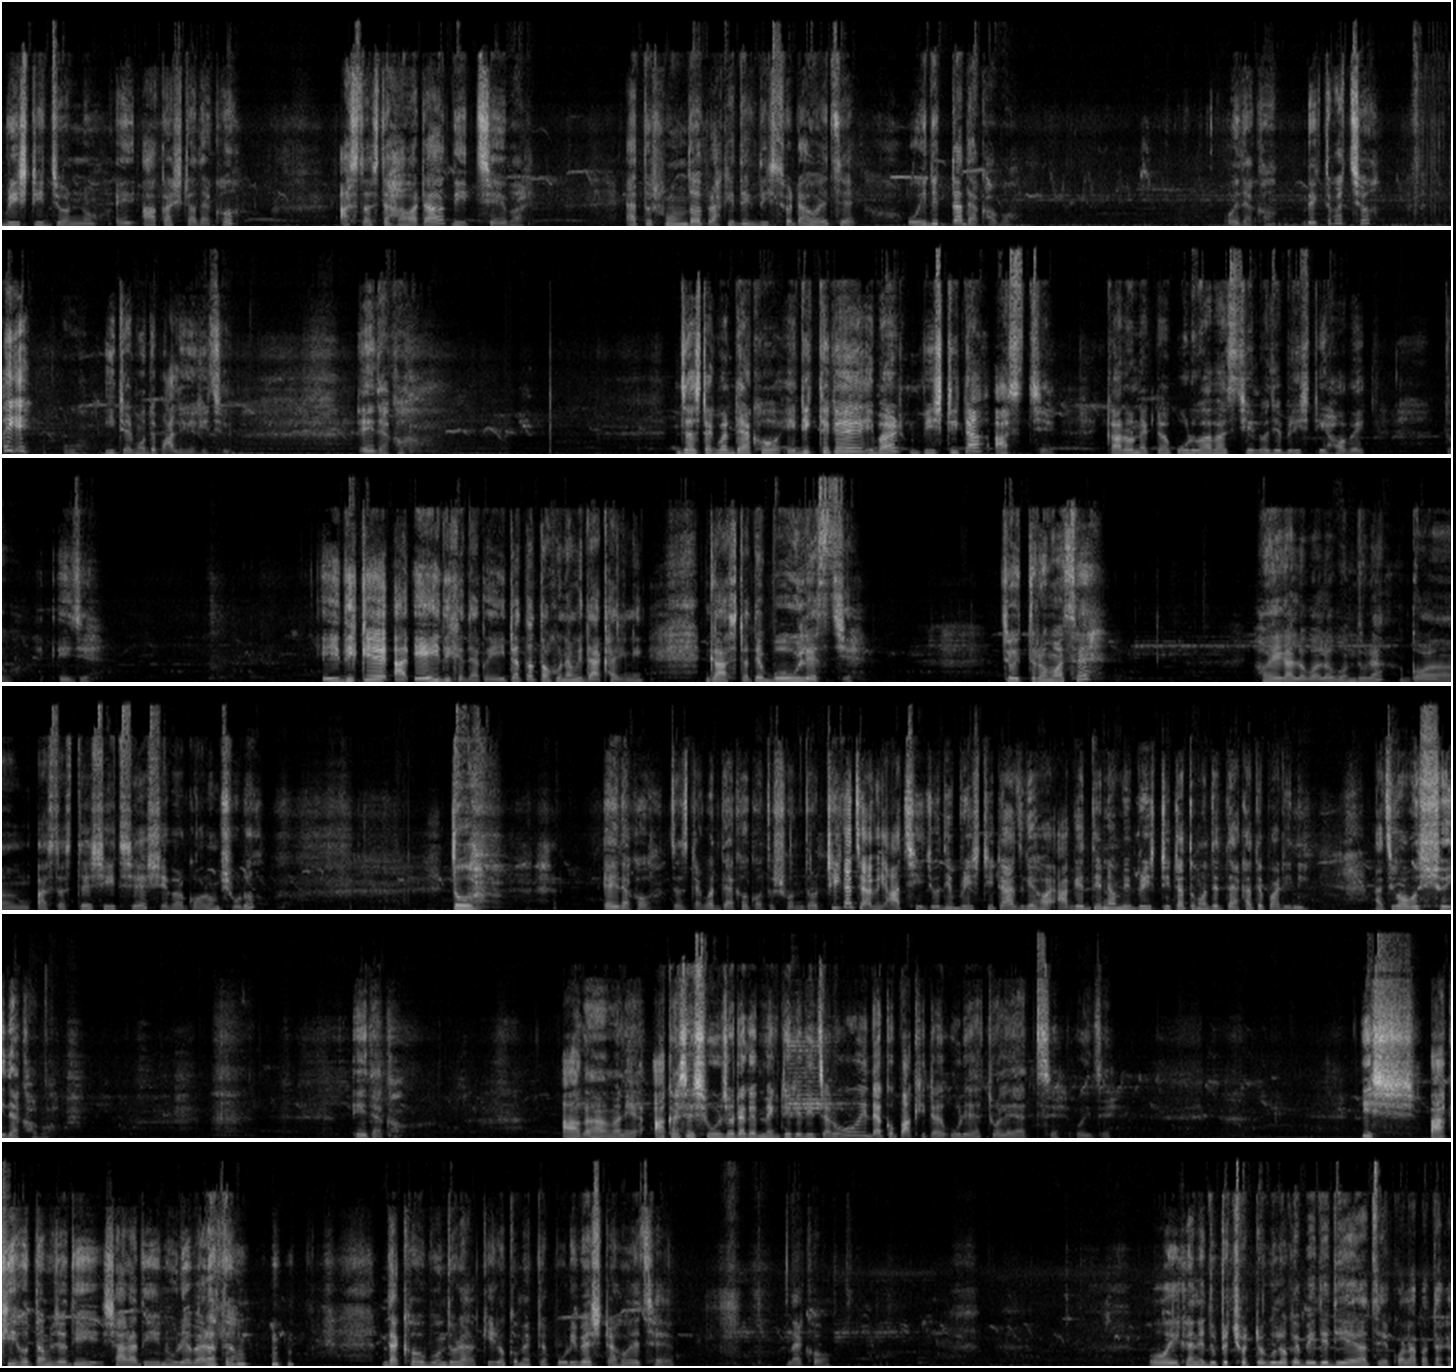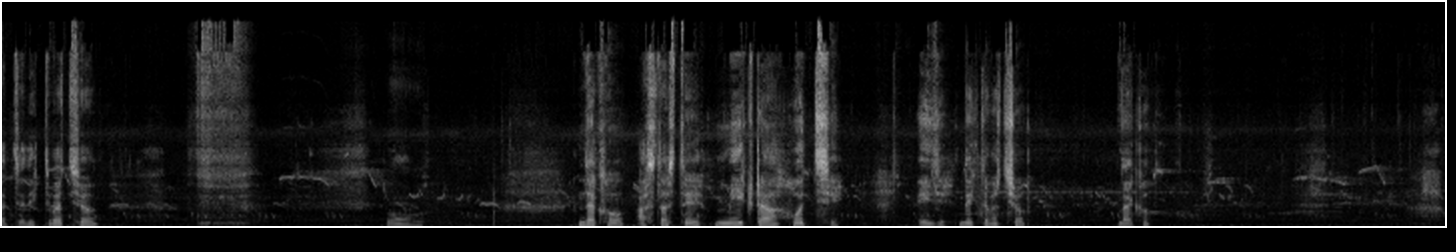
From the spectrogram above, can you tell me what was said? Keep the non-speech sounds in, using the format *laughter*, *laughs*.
বৃষ্টির জন্য। এই আকাশটা দেখো, আস্তে আস্তে হাওয়াটা দিচ্ছে এবার। এত সুন্দর প্রাকৃতিক দৃশ্যটা হয়েছে, ওই দিকটা দেখাবো। ওই দেখো, দেখতে পাচ্ছ? এই, ও, ইটের মধ্যে পা লেগে গেছিল। এই দেখো। জাস্ট একবার দেখো, এদিক থেকে এবার বৃষ্টিটা আসছে। কারণ একটা পূর্বাভাস ছিল যে বৃষ্টি হবে। তো এই যে। এই দিকে আর এই দিকে দেখো, এইটা তো তখন আমি দেখাইনি। গাছটাতে বউল এসছে। চৈত্র মাসে হয়ে গেল বলো বন্ধুরা। আস্তে আস্তে শীত শেষ, এবার গরম শুরু। তো এই দেখো জাস্ট একবার দেখো কত সুন্দর। ঠিক আছে, আমি আছি। যদি বৃষ্টিটা আজকে হয়, আগের দিন আমি বৃষ্টিটা তোমাদের দেখাতে পারিনি। আজকে অবশ্যই দেখাবো। এই দেখো মানে আকাশে সূর্যটাকে মেঘ ঢেকে দিচ্ছে, আর ওই দেখো পাখিটা উড়ে চলে যাচ্ছে, ওই যে। ইস, পাখি হতাম যদি সারাদিন উড়ে বেড়াতাম। দেখো বন্ধুরা, কীরকম একটা পরিবেশটা হয়েছে। দেখো। ও, এখানে দুটো ছোট্টগুলোকে বেঁধে দিয়ে গেছে কলা পাতা খাচ্ছে, দেখতে পাচ্ছ? ও। দেখো, আস্তে আস্তে মেঘটা হচ্ছে। এই যে, দেখতে পাচ্ছ? দেখো।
